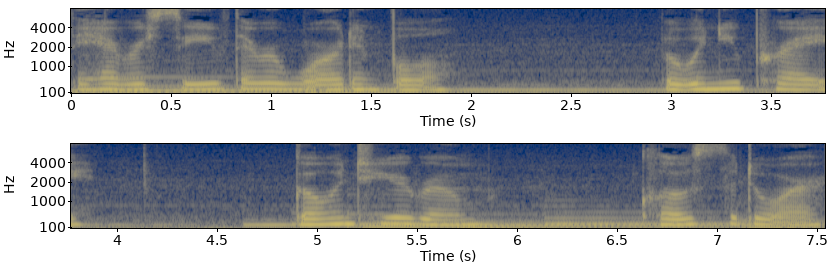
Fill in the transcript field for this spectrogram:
they have received their reward in full. But when you pray, go into your room, close the door,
